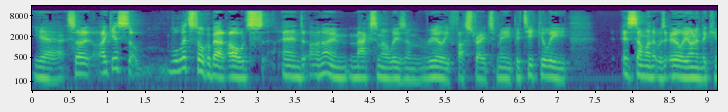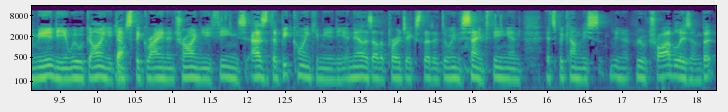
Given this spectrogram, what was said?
Yeah. So I guess well, let's talk about alts. And I know maximalism really frustrates me, particularly as someone that was early on in the community and we were going against yeah. the grain and trying new things as the Bitcoin community. And now there's other projects that are doing the same thing and it's become this, you know, real tribalism. But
